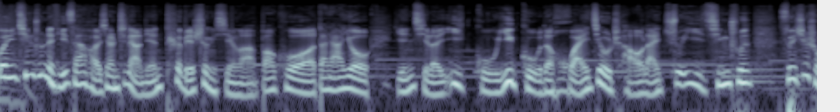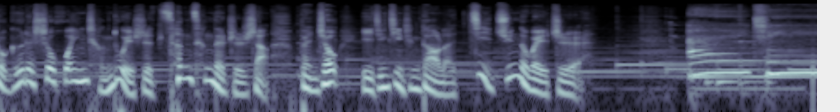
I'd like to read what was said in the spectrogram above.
关于青春的题材，好像这两年特别盛行啊，包括大家又引起了一股一股的怀旧潮，来追忆青春，所以这首歌的受欢迎程度也是蹭蹭的直上。本周已经晋升到了季军的位置。爱情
